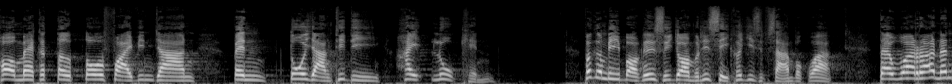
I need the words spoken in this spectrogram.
พ่อแม่ก็เติบโตฝ่ายวิญญาณ เป็นตัวอย่างที่ดีให้ลูกเห็น พระคัมภีร์บอกในหนังสือยอห์นบทที่4ข้อ23 บอกว่า แต่วาระนั้น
